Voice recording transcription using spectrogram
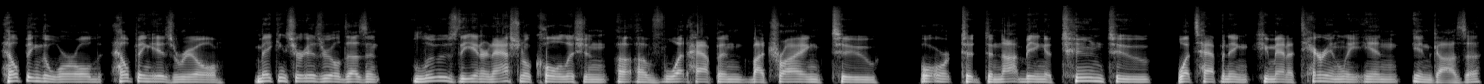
helping the world, helping Israel, making sure Israel doesn't lose the international coalition uh, of what happened by trying to or, to, to not being attuned to what's happening humanitarianly in in Gaza.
